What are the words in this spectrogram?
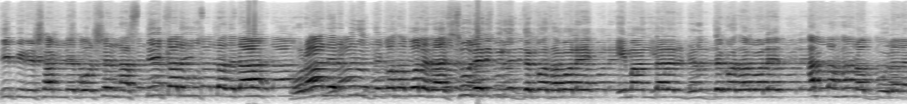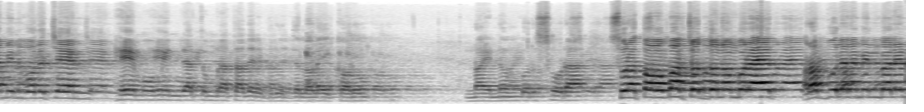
টিভির সামনে বসে নাস্তিক আর মুস্তাদরা কোরআনের বিরুদ্ধে কথা বলে, রাসূলের বিরুদ্ধে কথা বলে, ইমানদারের বিরুদ্ধে কথা বলে। আল্লাহ রাব্বুল আলামিন বলেছেন, হে মুমিনরা, তোমরা তাদের বিরুদ্ধে লড়াই করো। নয় নম্বর সূরা সূরা তওবা 14 নম্বর আয়াত রব্বুল আলামিন বলেন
